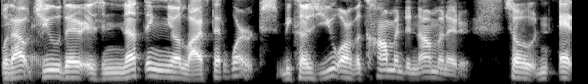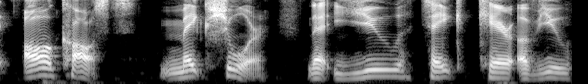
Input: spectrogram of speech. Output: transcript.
without you there is nothing in your life that works because you are the common denominator so at all costs make sure that you take care of you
